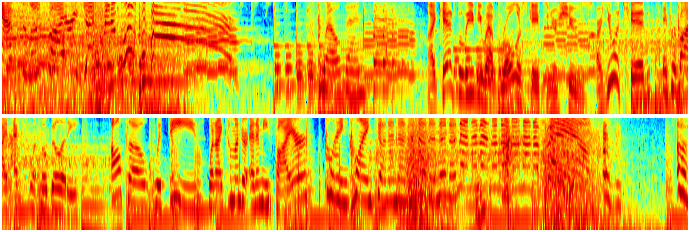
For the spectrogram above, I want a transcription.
absolute fiery judgment of Lucifer! Well then, I can't believe you have roller skates in your shoes. Are you a kid? they provide excellent mobility. Also, with these, when I come under enemy fire, clang clang da na na na na na na na na na na na na na bam! Uh, uh,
